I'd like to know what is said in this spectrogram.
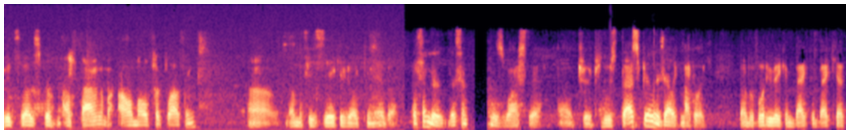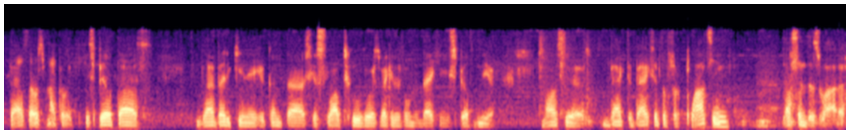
wedstrijden speelt in acht dagen, maar allemaal op verplaatsing. Uh, dan moet je zeker veel kunnen hebben. Dat zijn de, dat zijn de zwaarste uh, trips. Dus thuis spelen is eigenlijk makkelijk. We hebben vorige week een back-to-back gehad thuis. Dat was makkelijk. Je speelt thuis, blijft bij de kinderen, je komt thuis, je slaapt goed, je wordt wakker de volgende dag en je speelt opnieuw. Maar als je back-to-back zit op verplaatsing, dat zijn de zware.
